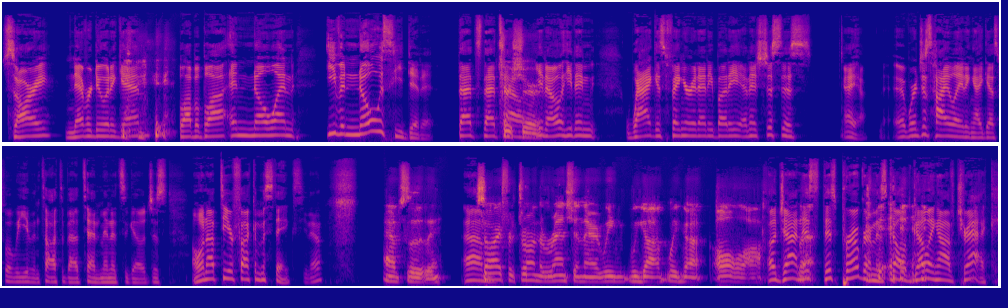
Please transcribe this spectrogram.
sorry, never do it again, blah, blah, blah. And no one even knows he did it. That's, that's For how, sure. you know, he didn't wag his finger at anybody. And it's just this, yeah, yeah. We're just highlighting, I guess, what we even talked about 10 minutes ago. Just own up to your fucking mistakes, you know? Absolutely. Um, Sorry for throwing the wrench in there. We we got we got all off. Oh, John, but. this this program is called Going Off Track.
